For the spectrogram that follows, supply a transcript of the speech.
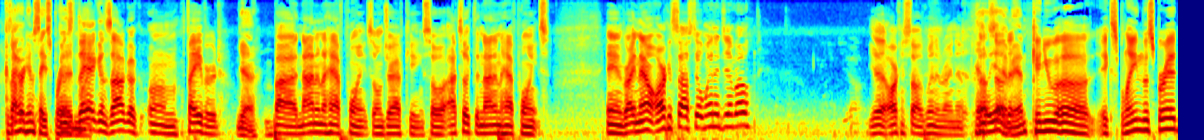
because I heard him say spread. They like- had Gonzaga um, favored yeah. by nine and a half points on DraftKings. So I took the nine and a half points. And right now, Arkansas still winning, Jimbo. Yeah, Arkansas is winning right now. Hell So yeah, that- man. Can you uh, explain the spread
